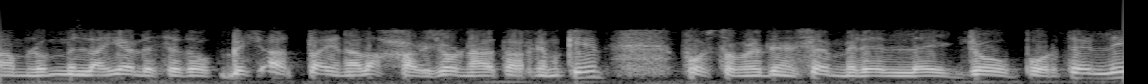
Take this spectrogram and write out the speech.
għamlu mill-aħjar li setgħu biex qattajna l-aħħar ġurnata flimkien. Fosthom irrid insemmi lil Joe Portelli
